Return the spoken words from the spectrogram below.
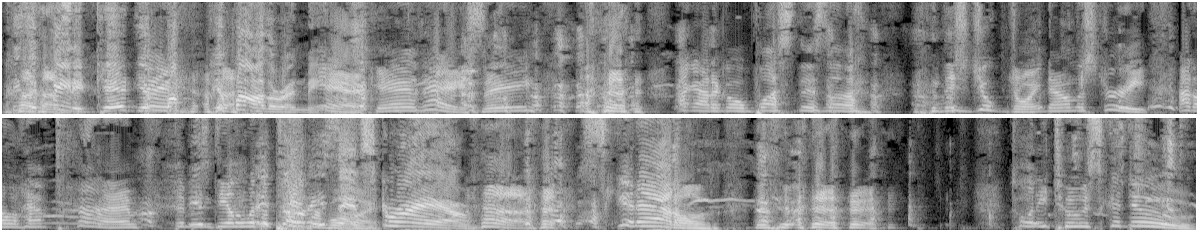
He said, beat it, kid. You're, bo- you're bothering me. Yeah, kid. Hey, see, I gotta go bust this uh this juke joint down the street. I don't have time to be dealing with He the him, he said, paperboy. scram. Skedaddle. Twenty-two skidoo.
